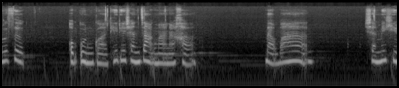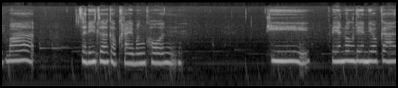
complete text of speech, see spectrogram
รู้สึกอบอุ่นกว่าที่ที่ฉันจากมานะคะ แบบว่า ฉันไม่คิดว่า จะได้เจอกับใครบางคน ที่เรียนโรงเรียนเดียวกัน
